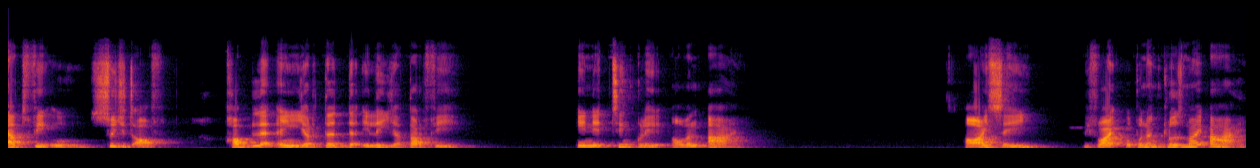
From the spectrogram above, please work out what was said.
أطفئه switch it off قبل أن يرتد إلي طرفي in a twinkle of an eye I say before I open and close my eye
